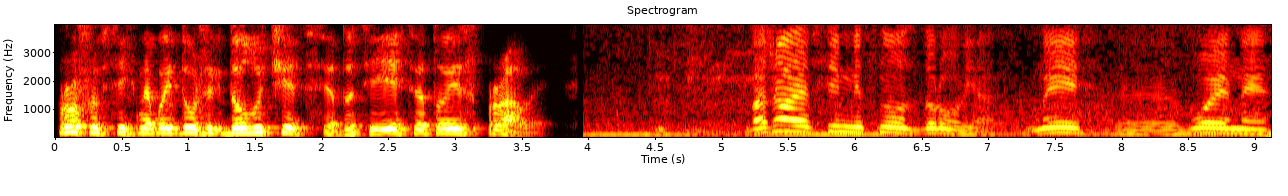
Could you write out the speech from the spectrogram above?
Прошу всіх небайдужих долучитися до цієї святої справи. Бажаю всім міцного здоров'я. Ми, е, воїни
